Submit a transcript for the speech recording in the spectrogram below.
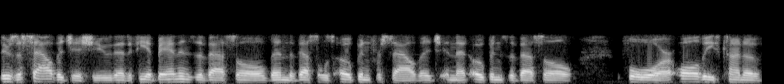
there's a salvage issue that if he abandons the vessel, then the vessel is open for salvage, and that opens the vessel for all these kind of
